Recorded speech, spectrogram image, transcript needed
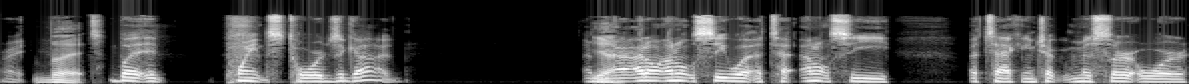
Right. But but it points towards a god. I mean, Yeah. I, don't, I don't see what atta- I don't see attacking Chuck Missler or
